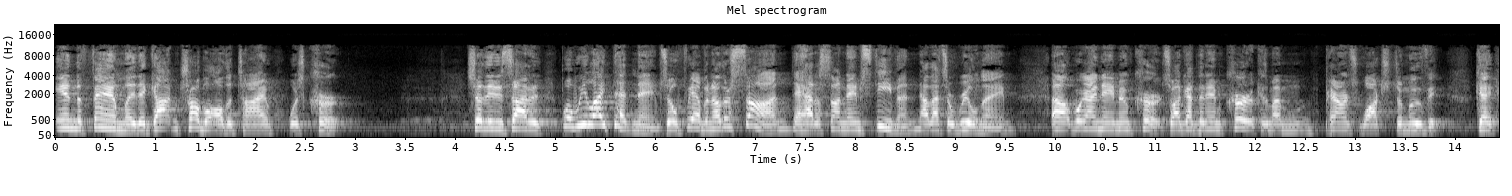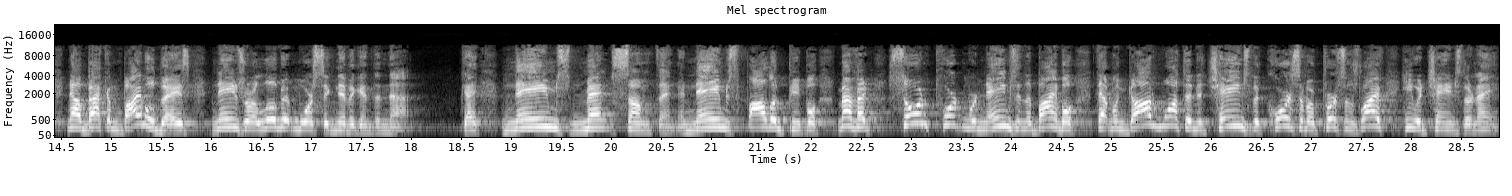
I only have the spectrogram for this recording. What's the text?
in the family that got in trouble all the time was Kurt. So they decided, well, we like that name. So if we have another son, they had a son named Stephen. Now that's a real name. Uh, we're going to name him Kurt. So I got the name Kurt because my parents watched a movie. Okay. Now, back in Bible days, names were a little bit more significant than that. Okay. Names meant something and names followed people. Matter of fact, so important were names in the Bible that when God wanted to change the course of a person's life, he would change their name.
